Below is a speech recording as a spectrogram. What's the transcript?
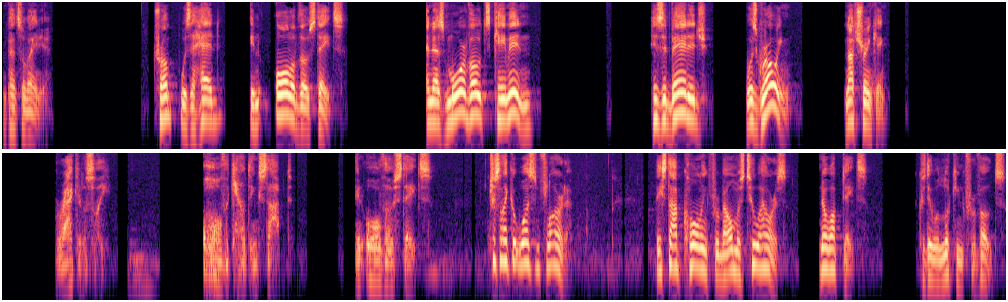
and Pennsylvania. Trump was ahead in all of those states. And as more votes came in, his advantage was growing, not shrinking. Miraculously, all the counting stopped in all those states, just like it was in Florida. They stopped calling for about almost two hours, no updates, because they were looking for votes,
